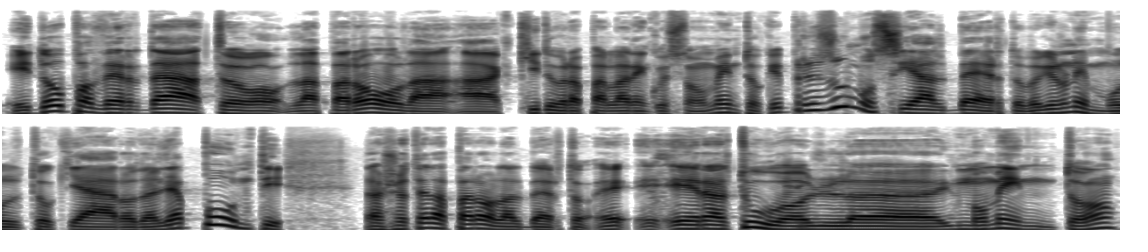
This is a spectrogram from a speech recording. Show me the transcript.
E dopo aver dato la parola a chi dovrà parlare in questo momento, che presumo sia Alberto, perché non è molto chiaro dagli appunti, lasciate la parola Alberto. E, era tuo il, il momento?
